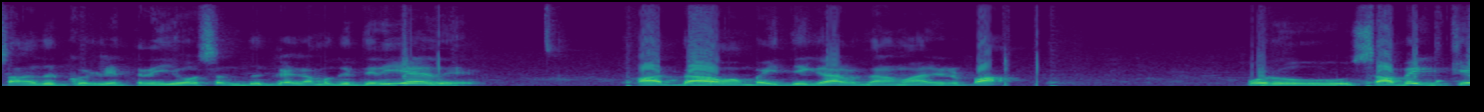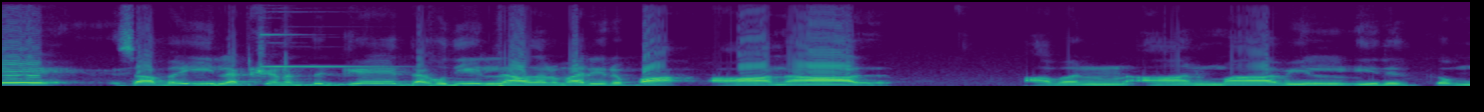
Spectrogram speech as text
சாதுக்கள் எத்தனையோ சந்துக்கள் நமக்கு தெரியாது. பார்த்தா அவன் பைத்தியக்காரத்தன மாதிரி இருப்பான். ஒரு சபைக்கே சபை லட்சணத்துக்கே தகுதி இல்லாத மாதிரி இருப்பான். ஆனால் அவன் ஆன்மாவில் இருக்கும்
